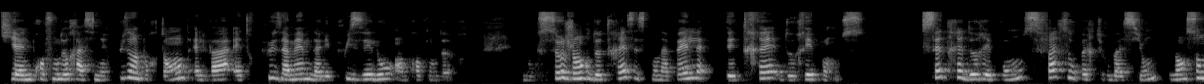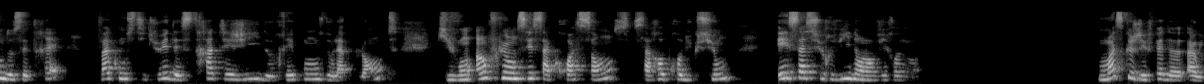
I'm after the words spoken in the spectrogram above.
qui a une profondeur racinaire plus importante, elle va être plus à même d'aller puiser l'eau en profondeur. Donc, ce genre de traits, c'est ce qu'on appelle des traits de réponse. Ces traits de réponse, face aux perturbations, l'ensemble de ces traits va constituer des stratégies de réponse de la plante qui vont influencer sa croissance, sa reproduction et sa survie dans l'environnement. Moi, ce que j'ai fait de... Ah oui,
